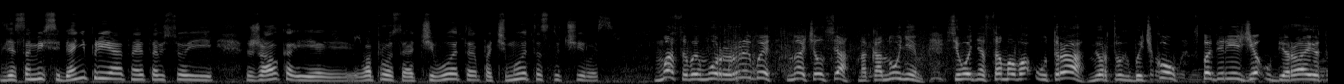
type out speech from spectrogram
для самих себя неприятно это все, и жалко, и вопросы, от чего это, почему это случилось. Массовый мор рыбы начался накануне. Сегодня с самого утра мертвых бычков с побережья убирают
